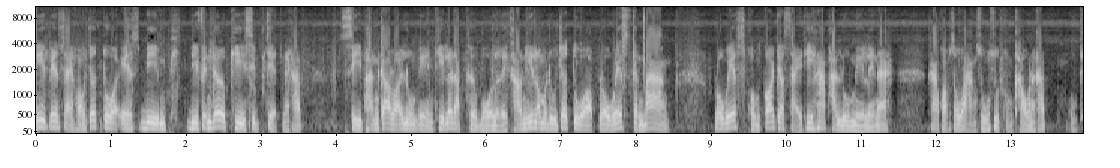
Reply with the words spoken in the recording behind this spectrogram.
นี่เป็นแสงของเจ้าตัว S Beam Defender P17 นะครับ 4,900 ลูเมนที่ระดับเทอร์โบเลย คราวนี้เรามาดูเจ้าตัว Pro West กันบ้าง Pro West ผมก็จะใส่ที่ 5,000 ลูเมนเลยนะ ค่าความสว่างสูงสุดของเขานะครับ โอเค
